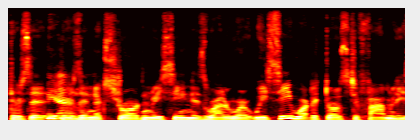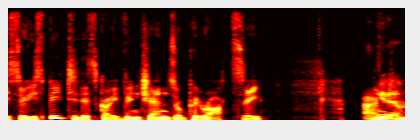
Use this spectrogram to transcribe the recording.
there's a yeah. there's an extraordinary scene as well where we see what it does to families. So you speak to this guy Vincenzo Pirozzi, and yeah.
